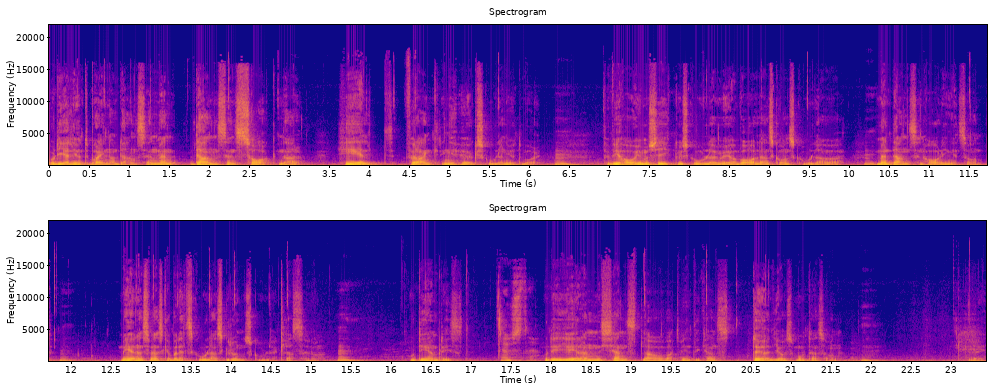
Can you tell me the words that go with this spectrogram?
Och det gäller ju inte bara inom dansen. Men dansen saknar helt förankring i högskolan i Göteborg. Mm. För vi har ju musikhögskola, vi har Valands konstskola. Mm. Men dansen har inget sånt. Mm. Mer än Svenska Balettskolans grundskoleklasser. Mm. Och det är en brist. Just det. Och det ger en känsla av att vi inte kan stödja oss mot en sån Mm. grej.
